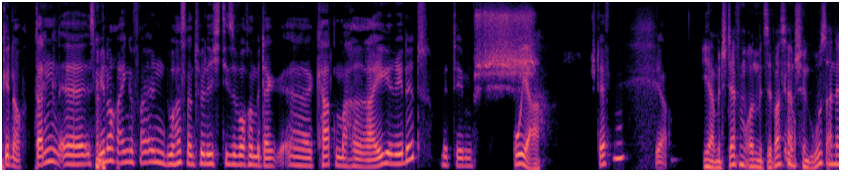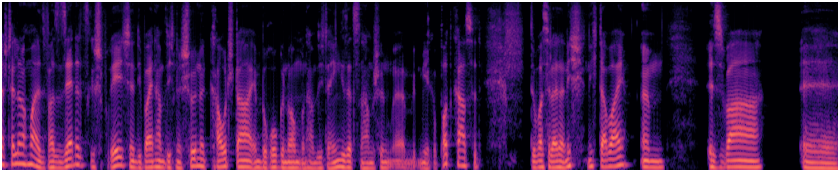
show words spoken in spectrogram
genau. Dann äh, ist mir noch eingefallen, du hast natürlich diese Woche mit der äh, Kartenmacherei geredet, mit dem Sch Oh ja. Steffen? Ja. Ja, mit Steffen und mit Sebastian. Genau. Schönen Gruß an der Stelle nochmal. Es war ein sehr nettes Gespräch. Die beiden haben sich eine schöne Couch da im Büro genommen und haben sich da hingesetzt und haben schön äh, mit mir gepodcastet. Du warst ja leider nicht, nicht dabei. Ähm, es war äh,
